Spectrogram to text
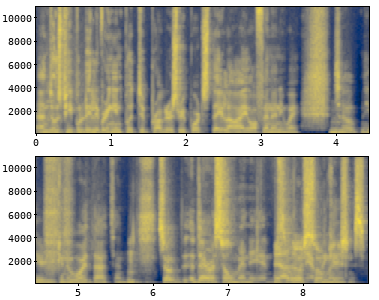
And mm. those people delivering input to progress reports, they lie often anyway. Mm. So here you can avoid that. And hmm. so th- there are so many and yeah, so there many are so applications. Many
